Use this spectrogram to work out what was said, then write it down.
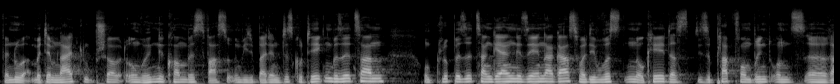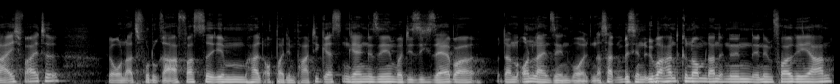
wenn du mit dem Nightloop-Shirt irgendwo hingekommen bist, warst du irgendwie bei den Diskothekenbesitzern und Clubbesitzern gern gesehener Gast, weil die wussten, okay, dass diese Plattform bringt uns äh, Reichweite. Ja, und als Fotograf warst du eben halt auch bei den Partygästen gern gesehen, weil die sich selber dann online sehen wollten. Das hat ein bisschen Überhand genommen dann in den, in den Folgejahren.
